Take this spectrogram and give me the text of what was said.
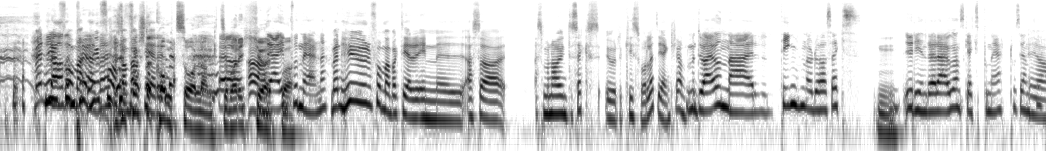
Men La hur får dem man, hur pröva. får Hvis man du først har kommet så langt, så bare kjør på. det er imponerende. Men hvordan får man bakterier inn i, altså, altså, man har jo ikke sex ur kisshålet egentlig. Men du er jo nær ting når du har sex. Mm. Urinrøret er jo ganske eksponert hos jenter. Ja.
